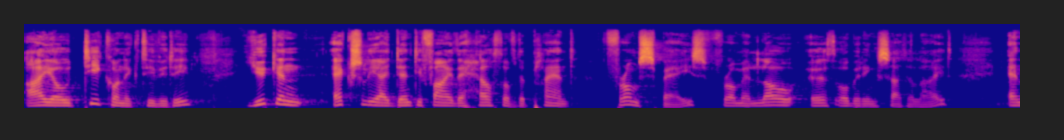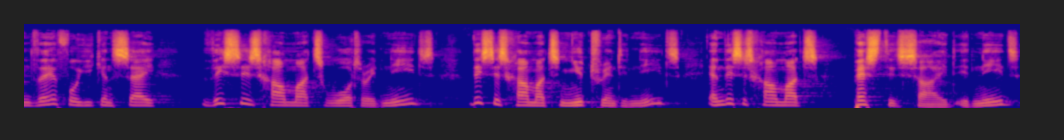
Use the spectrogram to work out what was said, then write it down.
IoT connectivity, you can actually identify the health of the plant from space, from a low Earth orbiting satellite, and therefore you can say, this is how much water it needs, this is how much nutrient it needs, and this is how much pesticide it needs,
